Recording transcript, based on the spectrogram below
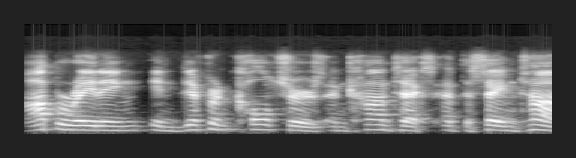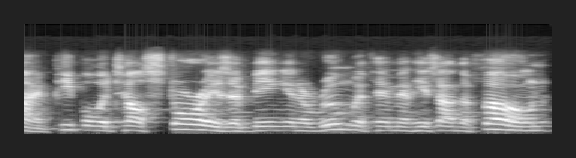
operating in different cultures and contexts at the same time. People would tell stories of being in a room with him and he's on the phone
